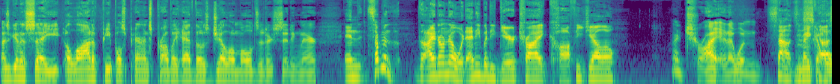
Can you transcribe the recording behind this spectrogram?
I was gonna say a lot of people's parents probably had those Jello molds that are sitting there. And some of the, I don't know, would anybody dare try coffee jello? I'd try it. I wouldn't Sounds make a whole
